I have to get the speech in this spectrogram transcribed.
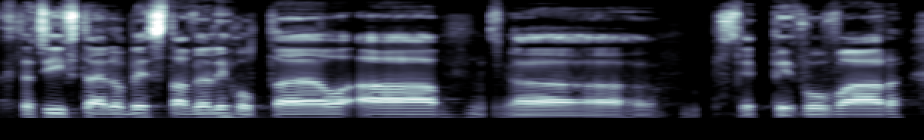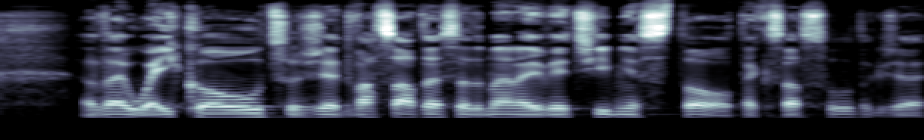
kteří v té době stavili hotel a, vlastně pivovar ve Waco, což je 27. největší město Texasu, takže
